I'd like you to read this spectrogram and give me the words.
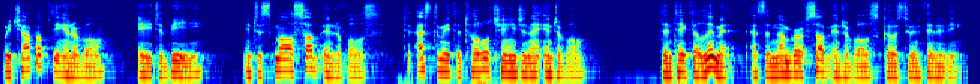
We chop up the interval, a to b, into small subintervals to estimate the total change in that interval, then take the limit as the number of subintervals goes to infinity.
